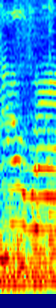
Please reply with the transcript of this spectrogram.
your right.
